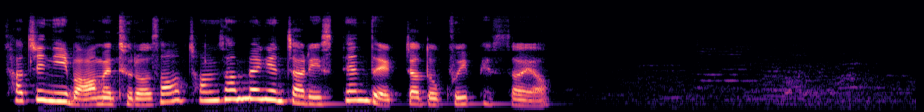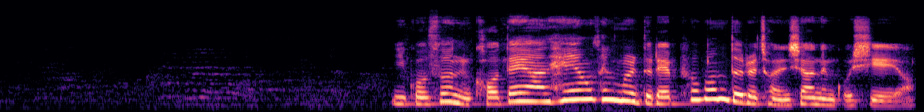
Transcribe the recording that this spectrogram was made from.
사진이 마음에 들어서 1300엔짜리 스탠드 액자도 구입했어요. 이곳은 거대한 해양 생물들의 표본들을 전시하는 곳이에요.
